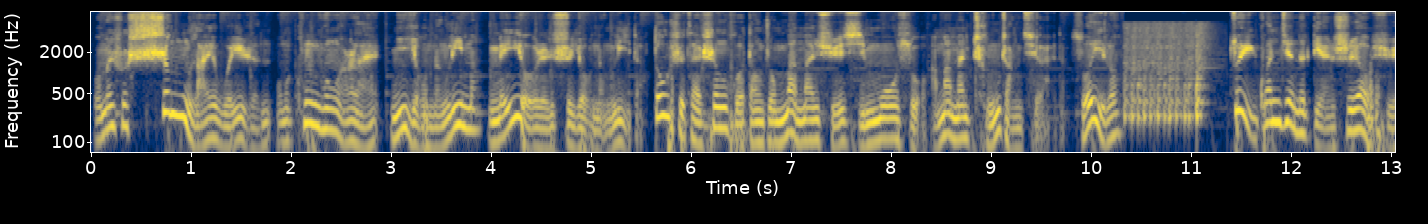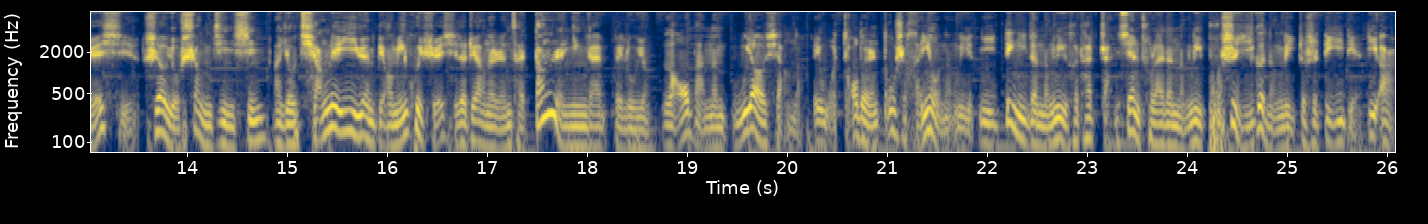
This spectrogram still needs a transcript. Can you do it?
我们说生来为人，我们空空而来，你有能力吗？没有人是有能力的，都是在生活当中慢慢学习、摸索啊，慢慢成长起来的。所以喽。最关键的点是要学习，是要有上进心啊，有强烈意愿，表明会学习的这样的人才，当然应该被录用。老板们不要想的，哎，我招的人都是很有能力，你定义的能力和他展现出来的能力不是一个能力，这是第一点。第二。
